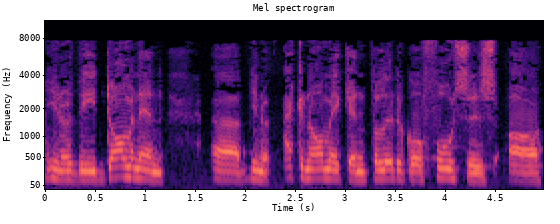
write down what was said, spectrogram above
you know the dominant uh, you know economic and political forces are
